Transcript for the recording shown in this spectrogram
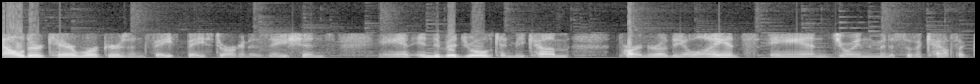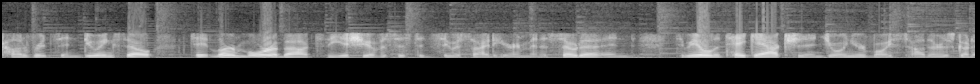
elder care workers, and faith based organizations. And individuals can become partner of the Alliance and join the Minnesota Catholic Conference in doing so. To learn more about the issue of assisted suicide here in Minnesota and to be able to take action and join your voice to others, go to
